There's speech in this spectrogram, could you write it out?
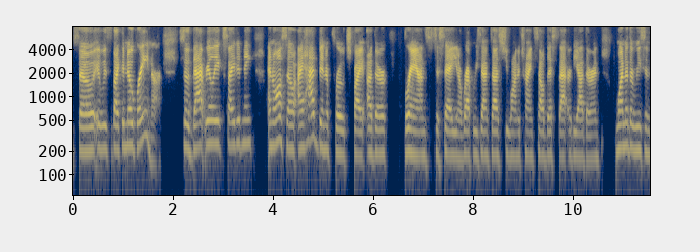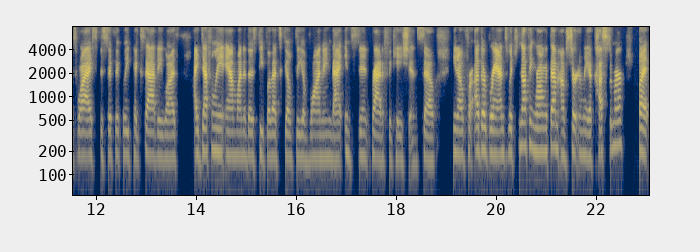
So it was like a no brainer. So that really excited me. And also, I had been approached by other brands to say, you know, represent us. You want to try and sell this, that, or the other. And one of the reasons why I specifically picked Savvi was I definitely am one of those people that's guilty of wanting that instant gratification. So, you know, for other brands, which nothing wrong with them, I'm certainly a customer, but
